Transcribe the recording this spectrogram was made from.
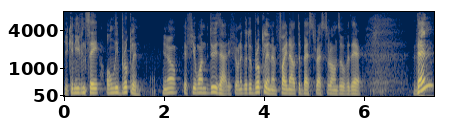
You can even say only Brooklyn. You know, if you want to do that, if you want to go to Brooklyn and find out the best restaurants over there. Then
